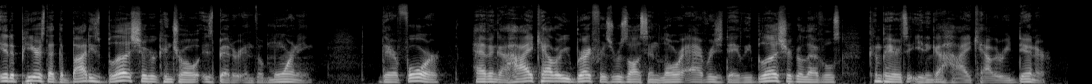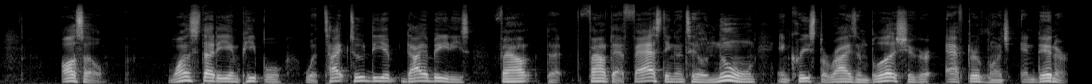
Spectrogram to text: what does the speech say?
it appears that the body's blood sugar control is better in the morning. Therefore, having a high calorie breakfast results in lower average daily blood sugar levels compared to eating a high calorie dinner. Also, one study in people with type 2 di- diabetes found that found that fasting until noon increased the rise in blood sugar after lunch and dinner.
